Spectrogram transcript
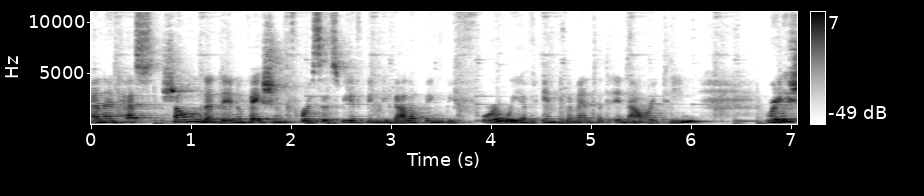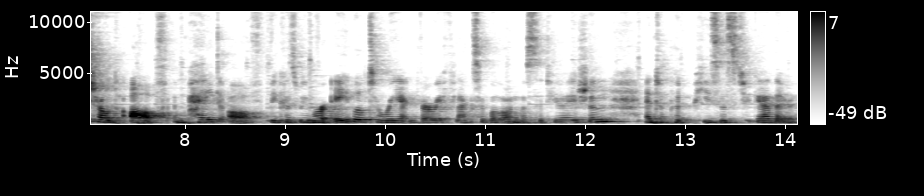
And it has shown that the innovation forces we have been developing before, we have implemented in our team, really showed off and paid off because we were able to react very flexible on the situation and to put pieces together.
